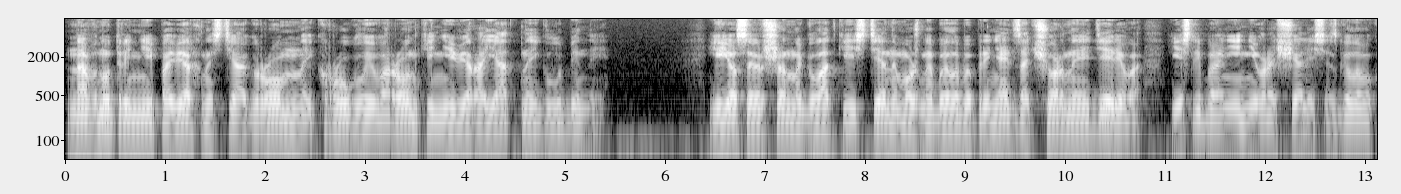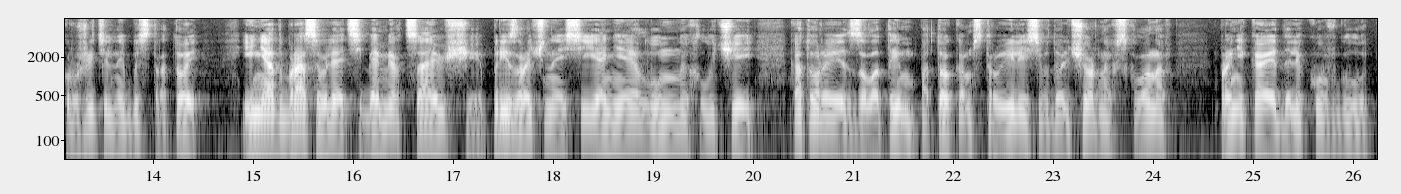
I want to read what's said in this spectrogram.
На внутренней поверхности огромной круглой воронки невероятной глубины. Ее совершенно гладкие стены можно было бы принять за черное дерево, если бы они не вращались с головокружительной быстротой и не отбрасывали от себя мерцающее, призрачное сияние лунных лучей, которые золотым потоком струились вдоль черных склонов, проникая далеко вглубь,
